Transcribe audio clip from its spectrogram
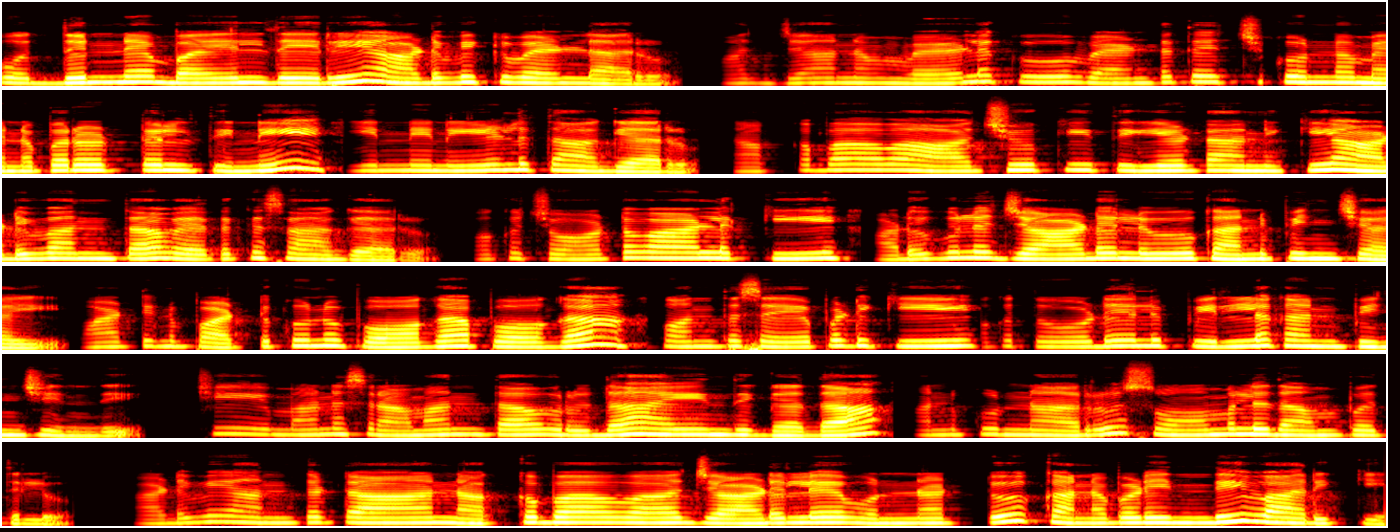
పొద్దున్నే బయలుదేరి అడవికి వెళ్ళారు. మధ్యాహ్నం వేళకు వెంట తెచ్చుకున్న మినపరొట్టెలు తిని ఇన్ని నీళ్ళు తాగారు. నక్కబావ ఆచూకీ తీయటానికి అడివంతా వెతకసాగారు. ఒక చోట వాళ్ళకి అడుగుల జాడలు కనిపించాయి. వాటిని పట్టుకుని పోగా పోగా కొంతసేపటికి ఒక తోడేలు పిల్ల కనిపించింది. ఛీ మన శ్రమంతా వృధా అయింది గదా అనుకున్నారు సోముల దంపతులు. అడవి అంతటా నక్కబావ జాడలే ఉన్నట్టు కనబడింది వారికి.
